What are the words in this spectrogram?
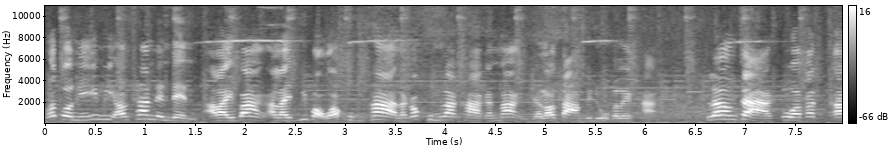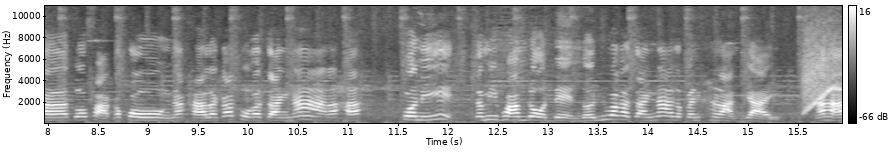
ว่าตัวนี้มีออปชั่นเด่นๆ อะไรบ้างอะไรที่บอกว่าคุ้มค่าแล้วก็คุ้มราคากันบ้าง เดี๋ยวเราตามไปดูกันเลยค่ะ เริ่มจากตัวตัวฝากระโปรงนะคะ แล้วก็ตัวกระจังหน้านะคะ ตัวนี้จะมีความโดดเด่น โดยที่ว่ากระจังหน้าจะเป็นขนาดใหญ่นะคะ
